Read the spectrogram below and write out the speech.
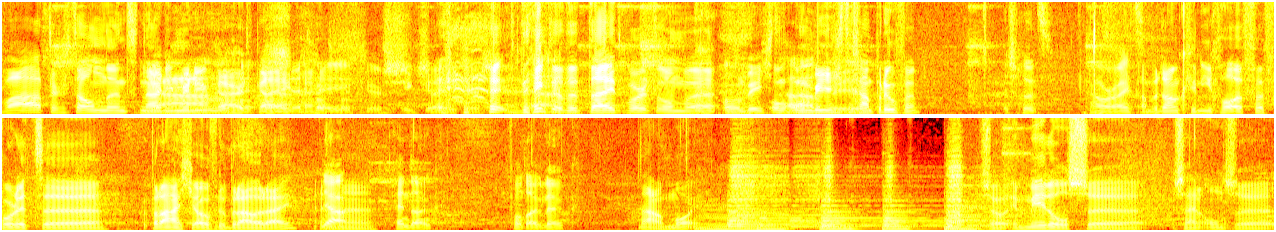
watertandend naar die Ja. menukaart kijken. Zekers, Ik- zekers. ik denk dat het tijd wordt om, eh, Om een biertje om, te om gaan een biertje te gaan proeven. Is goed. Alright. Dan bedank je in ieder geval even voor dit eh, praatje over de brouwerij. En, Ja. Geen dank. Vond het ook leuk. nou, mooi. Zo, inmiddels eh, zijn onze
